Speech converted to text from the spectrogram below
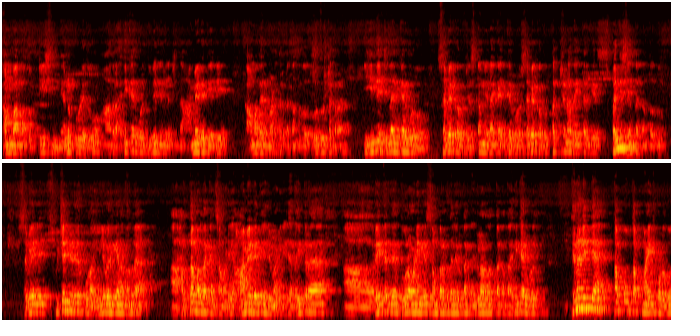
ಕಂಬ ಮತ್ತು ಟಿ ಸಿ ನೆಲಕ್ಕುರುಳಿದು ಆದರೆ ಅಧಿಕಾರಿಗಳು ದಿವ್ಯ ನಿರ್ಲಕ್ಷ್ಯದ ಆಮೆಗತಿಯಲ್ಲಿ ಕಾಮಗಾರಿ ಮಾಡ್ತಿರ್ತಕ್ಕಂಥದ್ದು ದುರದೃಷ್ಟಕರ. ಈ ಹಿಂದೆ ಜಿಲ್ಲಾಧಿಕಾರಿಗಳು, ಸಭೆ ಕರೆದು, ಜೆಸ್ಕಾಂ ಇಲಾಖೆ ಅಧಿಕಾರಿಗಳು ಸಭೆ ಕರೆದು ತಕ್ಷಣ ರೈತರಿಗೆ ಸ್ಪಂದಿಸಿ ಅಂತಕ್ಕಂಥದ್ದು ಸಭೆಯಲ್ಲಿ ಸೂಚನೆ ನೀಡಿದರೂ ಕೂಡ. ಇಲ್ಲಿವರೆಗೆ ಏನದಂದ್ರೆ ಅರ್ಧಂಬರ್ಧ ಕೆಲಸ ಮಾಡಿ ಆಮೆಗತಿಯಲ್ಲಿ ಮಾಡಿ ರೈತರ ರೈತರಿಗೆ ದೂರವಾಣಿಗೆ ಸಂಪರ್ಕದಲ್ಲಿ ಇರ್ತಕ್ಕ ಇರಲಾರ್ದಿರ್ತಕ್ಕಂಥ ಅಧಿಕಾರಿಗಳು ದಿನನಿತ್ಯ ತಪ್ಪು ತಪ್ಪು ಮಾಹಿತಿ ಕೊಡೋದು,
